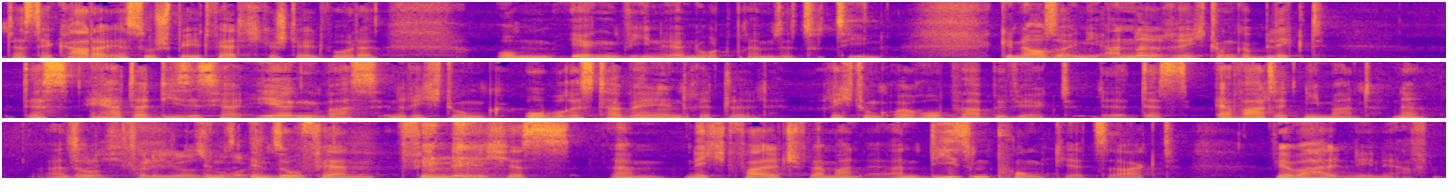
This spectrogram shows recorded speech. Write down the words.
dass der Kader erst so spät fertiggestellt wurde, um irgendwie eine Notbremse zu ziehen. Genauso in die andere Richtung geblickt, dass Hertha dieses Jahr irgendwas in Richtung oberes Tabellendrittel, Richtung Europa bewirkt. Das erwartet niemand. Ne? Also völlig, völlig in, insofern finde ich es ähm, nicht falsch, wenn man an diesem Punkt jetzt sagt, wir behalten die Nerven.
